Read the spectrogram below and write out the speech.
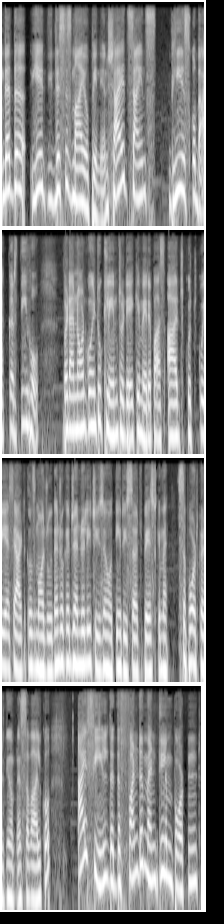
that ये दिस इज़ माई ओपिनियन शायद साइंस भी इसको बैक करती हो but I am not going to claim today कि मेरे पास आज कुछ कोई ऐसे आर्टिकल्स मौजूद हैं जो कि जनरली चीज़ें होती हैं रिसर्च बेस्ड कि मैं सपोर्ट करती हूँ अपने सवाल को। I feel that the fundamental important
